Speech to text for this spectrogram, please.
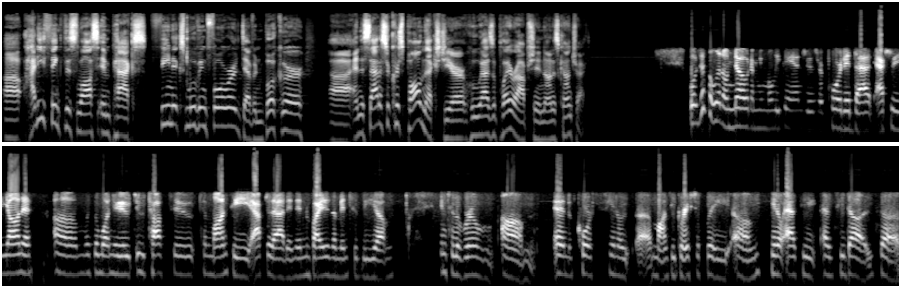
Uh, how do you think this loss impacts Phoenix moving forward, Devin Booker, uh, and the status of Chris Paul next year, who has a player option on his contract? Well, just a little note. I mean, Malika Andrews reported that actually Giannis um, was the one who, who talked to to Monty after that and invited him into the um, into the room um, and of course, you know, uh, Monty graciously, um, you know, as he as he does, uh,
